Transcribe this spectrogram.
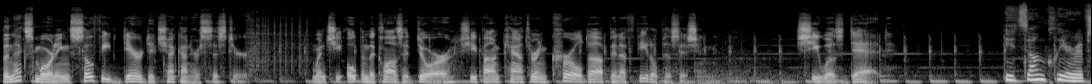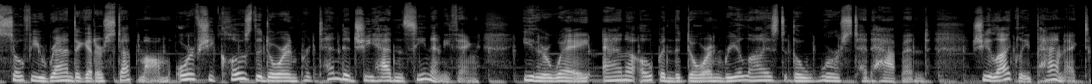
The next morning, Sophie dared to check on her sister. When she opened the closet door, she found Catherine curled up in a fetal position she was dead. It's unclear if Sophie ran to get her stepmom or if she closed the door and pretended she hadn't seen anything. Either way, Anna opened the door and realized the worst had happened. She likely panicked.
